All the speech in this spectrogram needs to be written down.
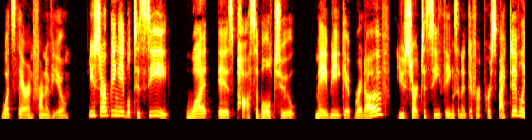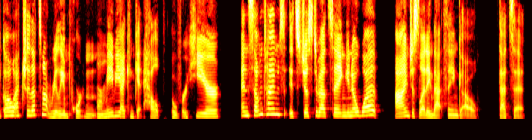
what's there in front of you. You start being able to see what is possible to maybe get rid of. You start to see things in a different perspective, like, oh, actually, that's not really important. Or maybe I can get help over here. And sometimes it's just about saying, you know what? I'm just letting that thing go. That's it.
